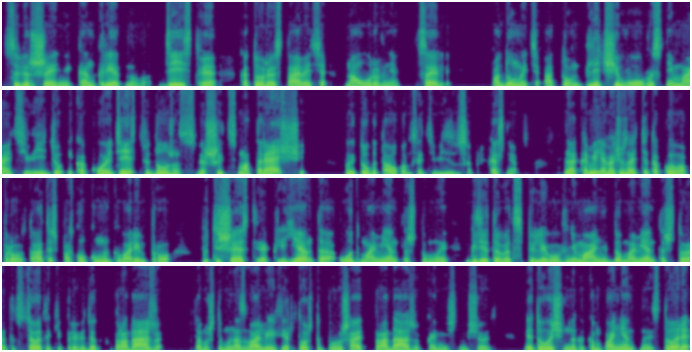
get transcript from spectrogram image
совершение конкретного действия, которое ставите на уровне цели. Подумайте о том, для чего вы снимаете видео и какое действие должен совершить смотрящий по итогу того, как с этим видео соприкоснется. Да, Камиль, я хочу задать тебе такой вопрос. Да? То есть поскольку мы говорим про путешествие клиента от момента, что мы где-то выцепили его внимание, до момента, что это все-таки приведет к продаже, потому что мы назвали эфир то, что повышает продажи в конечном счете, это очень многокомпонентная история.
